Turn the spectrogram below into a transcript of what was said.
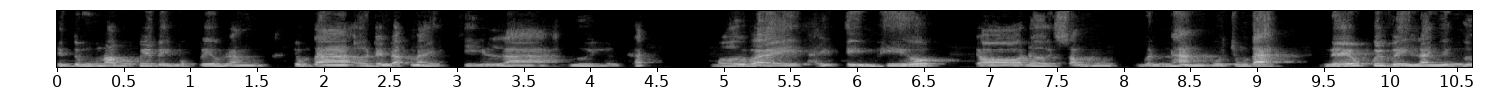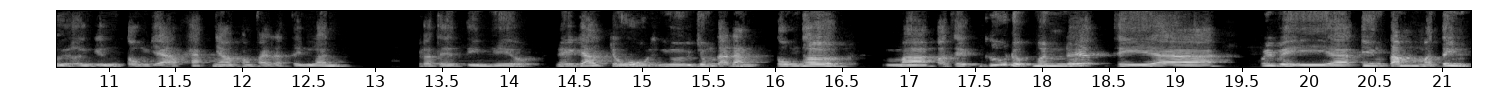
Thì tôi muốn nói với quý vị một điều rằng, chúng ta ở trên đất này chỉ là người lữ khách. Bởi vậy, hãy tìm hiểu cho đời sống vĩnh hằng của chúng ta. Nếu quý vị là những người ở những tôn giáo khác nhau, không phải là tin lành có thể tìm hiểu. Nếu giáo chủ người chúng ta đang tôn thờ mà có thể cứu được mình đấy thì à, quý vị à, yên tâm mà tin.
